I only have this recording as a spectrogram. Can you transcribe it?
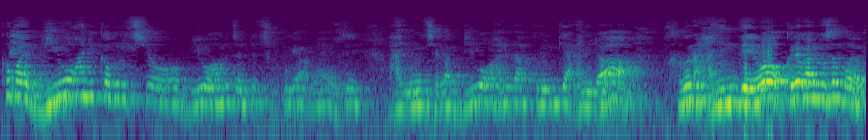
그거 봐요. 미워하니까 그렇죠. 미워하면 절대 축복이 안 와요. 그랬더니 아니요. 제가 미워하려 그런 게 아니라 그건 아닌데요. 그래가면서 뭐요?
